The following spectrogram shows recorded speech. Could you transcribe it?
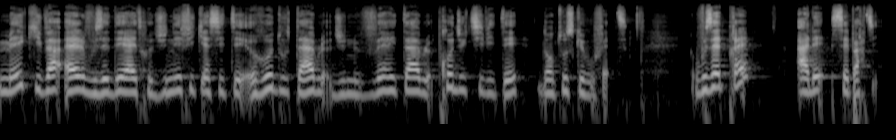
mais qui va elle vous aider à être d'une efficacité redoutable, d'une véritable productivité dans tout ce que vous faites. Vous êtes prêts? Allez, c'est parti.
